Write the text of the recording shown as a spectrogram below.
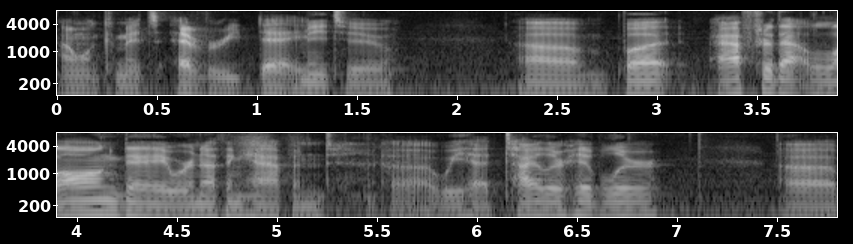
I want commits every day. Me too. Um, but after that long day where nothing happened, uh, we had Tyler Hibbler uh,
